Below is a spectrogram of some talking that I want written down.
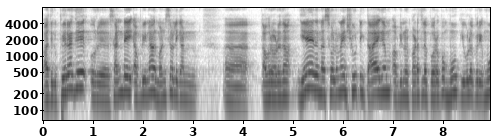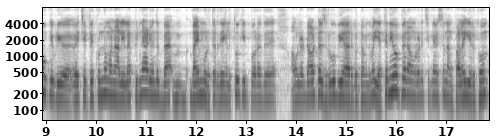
அதுக்கு பிறகு ஒரு சண்டே அப்படின்னா ஒரு மன்சூர் அலிகான் அவரோட தான் ஏன் இதை நான் சொல்கிறேன்னா ஷூட்டிங் தாயகம் அப்படின்னு ஒரு படத்தில் போகிறப்போ மூக்கு இவ்வளோ பெரிய மூக்கு இப்படி வச்சுட்டு குன்னு மணாலியில் பின்னாடி வந்து ப பயமுறுத்துறது எங்களை தூக்கிட்டு போகிறது அவங்களோட டாட்டர்ஸ் ரூபியாக இருக்கட்டும் இந்த மாதிரி எத்தனையோ பேர் அவங்களோட சின்ன வயசில் நாங்கள் பழகி இருக்கோம்.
